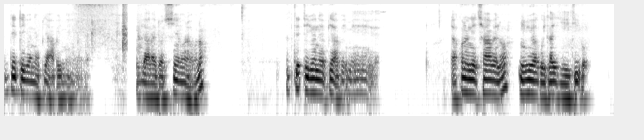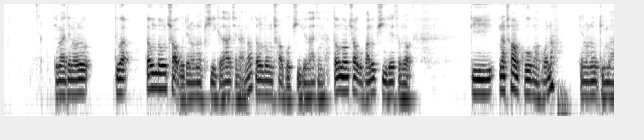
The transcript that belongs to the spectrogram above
အတစ်တရွက်နဲ့ပြပေးမယ်ပြလိုက်တော့ရှင်းသွားတာပေါ့နော်အတစ်တရွက်နဲ့ပြပေးမယ်ဒါ9နှစ်ချပဲနော်မိမိကကိုလိုက်ရည်ကြည့်ပေါ့ဒီမှာကျွန်တော်တို့သူက336ကိုကျွန်တော်တို့ဖြီးကစားချင်တာနော်336ကိုဖြီးကစားချင်တာ336ကိုဘာလို့ဖြီးလဲဆိုတော့ဒီ2009မှာပေါ့နော် ကျွန်တော်တို့ဒီမှာ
